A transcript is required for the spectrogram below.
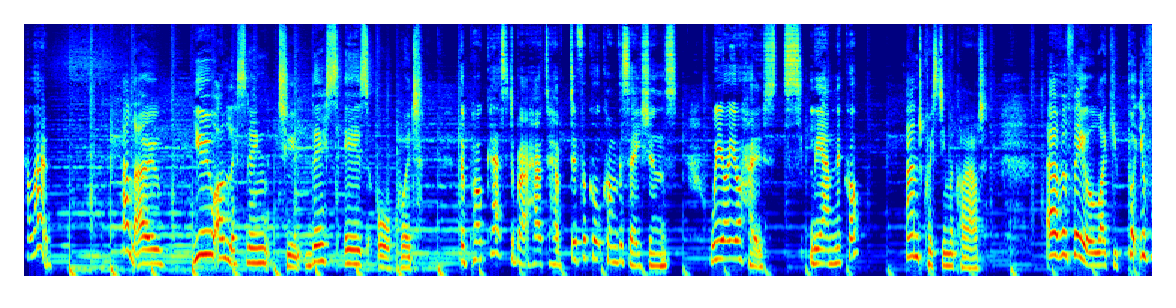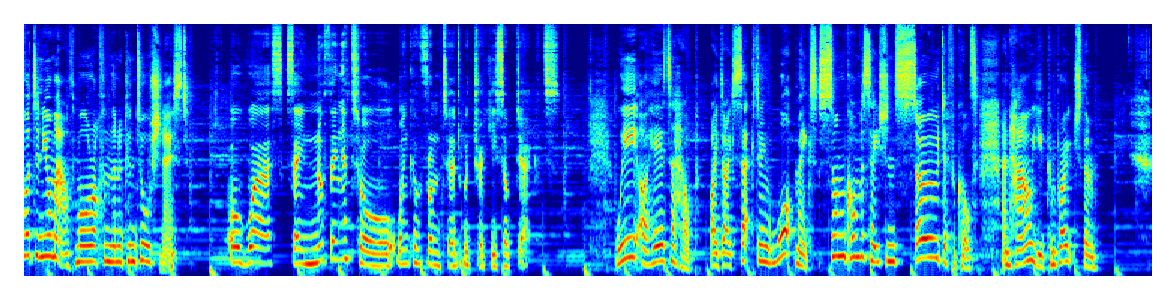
Hello. Hello. You are listening to This Is Awkward, the podcast about how to have difficult conversations. We are your hosts, Lyanne Nicol and Kristy McLeod. Ever feel like you put your foot in your mouth more often than a contortionist? Or worse, say nothing at all when confronted with tricky subjects. We are here to help by dissecting what makes some conversations so difficult and how you can broach them.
